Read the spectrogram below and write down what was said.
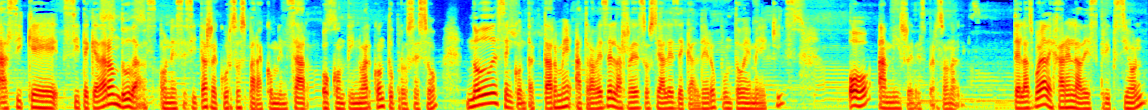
Así que si te quedaron dudas o necesitas recursos para comenzar o continuar con tu proceso, no dudes en contactarme a través de las redes sociales de caldero.mx o a mis redes personales. Te las voy a dejar en la descripción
